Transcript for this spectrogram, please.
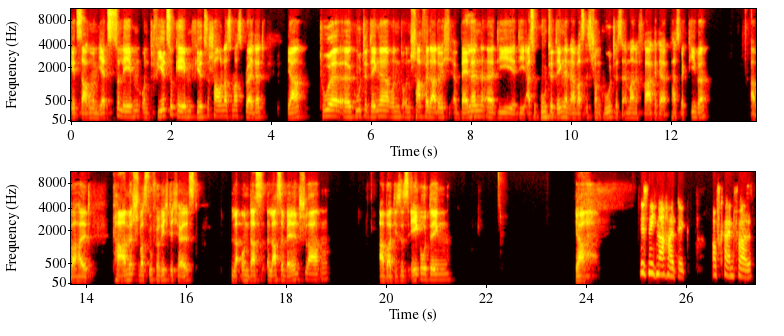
geht es darum, im Jetzt zu leben und viel zu geben, viel zu schauen, dass man spreadet. Ja, tue äh, gute Dinge und, und schaffe dadurch Wellen, äh, die, die, also gute Dinge, ne? was ist schon gut, ist immer eine Frage der Perspektive. Aber halt karmisch, was du für richtig hältst und das lasse Wellen schlagen. Aber dieses Ego-Ding, ja. Ist nicht nachhaltig. Auf keinen Fall.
